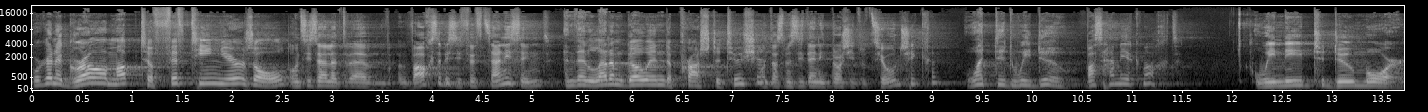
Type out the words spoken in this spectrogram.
We're going to grow them up to 15 years old und sie sollen äh, wachsen, bis sie 15 sind and then let them go into prostitution? und dass wir sie dann in Prostitution schicken. What did we do? Was haben wir gemacht? We need to do more.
